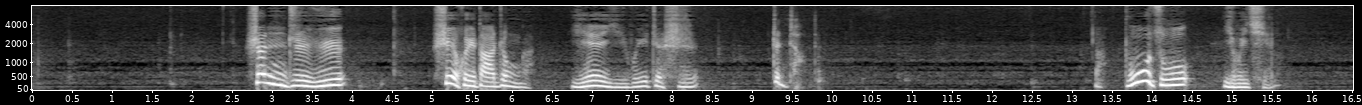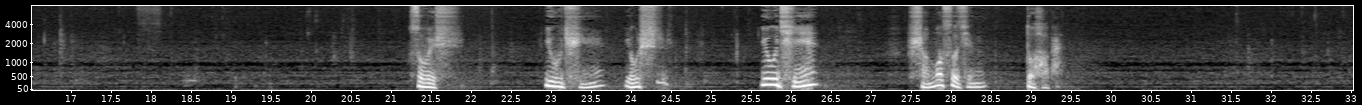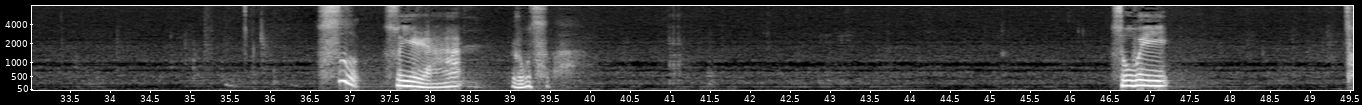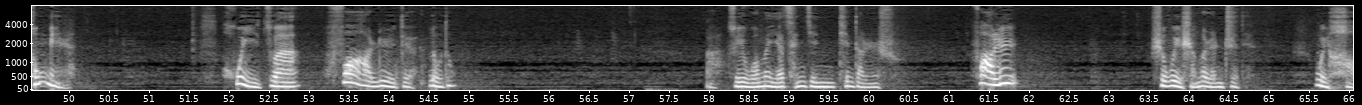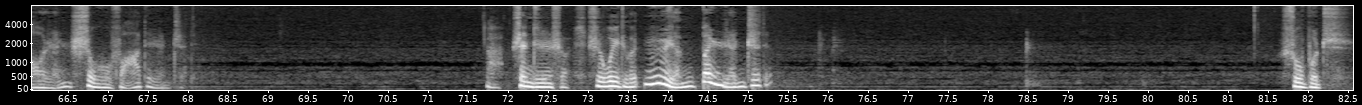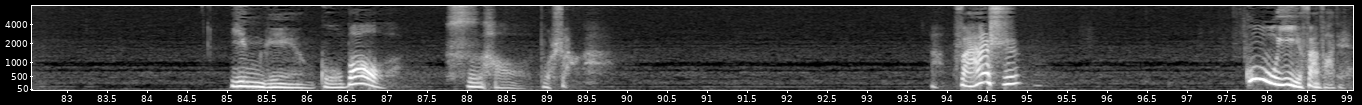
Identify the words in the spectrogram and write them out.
甚至于社会大众啊，也以为这是正常的啊，不足以为奇了。所谓是有权有势有钱。什么事情都好办。事虽然如此，所谓聪明人会钻法律的漏洞。啊，所以我们也曾经听到人说，法律是为什么人治的？为好人守法的人治的。啊，甚至人说是为这个愚人笨人治的。殊不知，因缘果报。丝毫不爽啊！啊，凡是故意犯法的人，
